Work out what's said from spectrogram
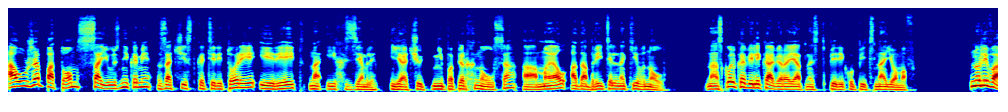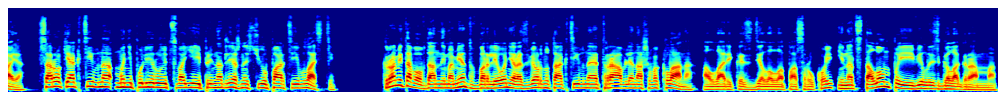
а уже потом с союзниками зачистка территории и рейд на их земли. Я чуть не поперхнулся, а Мел одобрительно кивнул. Насколько велика вероятность перекупить наемов? Нулевая. Сороки активно манипулируют своей принадлежностью партии власти. Кроме того, в данный момент в Барлеоне развернута активная травля нашего клана. Алларика сделала пас рукой, и над столом появилась голограмма.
